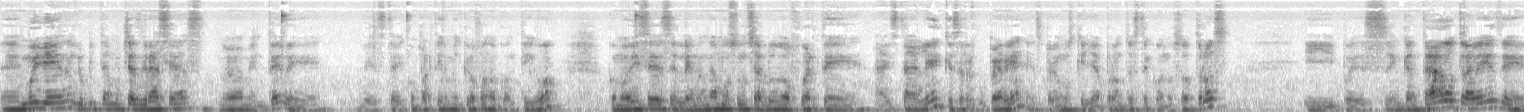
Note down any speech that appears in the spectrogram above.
Eh, muy bien, Lupita, muchas gracias nuevamente de, de este, compartir el micrófono contigo. Como dices, le mandamos un saludo fuerte a Estale, que se recupere. Esperemos que ya pronto esté con nosotros. Y pues encantado otra vez de,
